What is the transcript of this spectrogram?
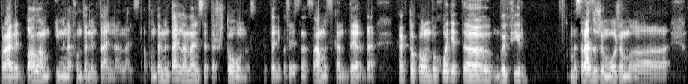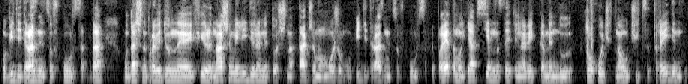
правит балом именно фундаментальный анализ. А фундаментальный анализ это что у нас? Это непосредственно сам Искандер, да. Как только он выходит э, в эфир, мы сразу же можем э, увидеть разницу в курсах, да удачно проведенные эфиры нашими лидерами, точно так же мы можем увидеть разницу в курсах. И поэтому я всем настоятельно рекомендую, кто хочет научиться трейдингу,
